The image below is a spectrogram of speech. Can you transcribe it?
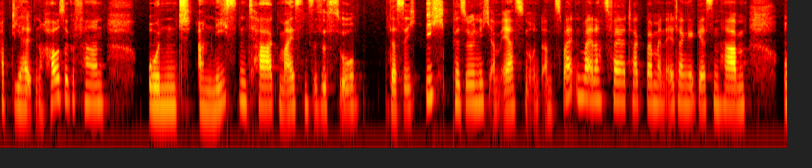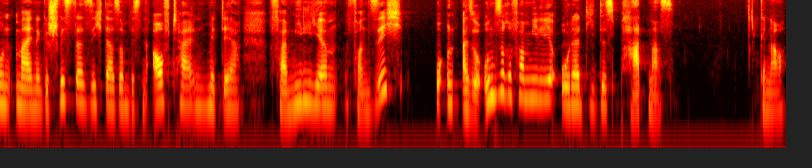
habe die halt nach Hause gefahren und am nächsten Tag, meistens ist es so, dass ich, ich persönlich am ersten und am zweiten Weihnachtsfeiertag bei meinen Eltern gegessen haben und meine Geschwister sich da so ein bisschen aufteilen mit der Familie von sich, also unsere Familie oder die des Partners. Genau.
